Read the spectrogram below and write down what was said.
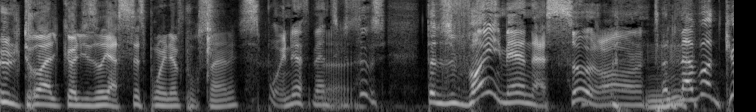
ultra alcoolisée à 6,9 là. 6.9, man. C'est- T'as du vin, man, à ça, genre. T'as de la vodka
